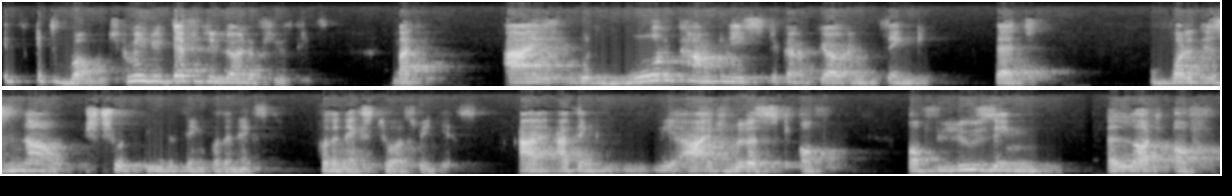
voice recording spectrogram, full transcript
it, it won't. I mean, we've definitely learned a few things, hmm. but I would warn companies to kind of go and think that what it is now should be the thing for the next for the next two or three years. I, I think we are at risk of of losing a lot of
